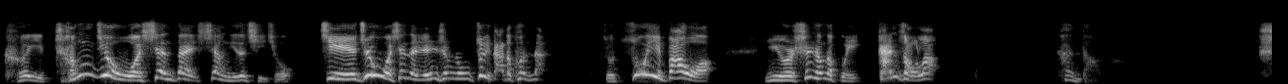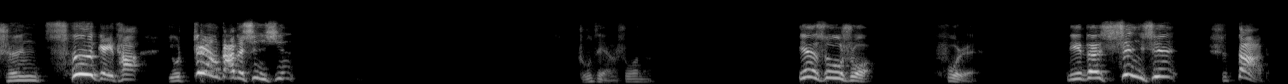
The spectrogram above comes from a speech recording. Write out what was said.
可以成就我现在向你的祈求，解决我现在人生中最大的困难，就足以把我女儿身上的鬼赶走了。看到吗？神赐给他有这样大的信心。主怎样说呢？耶稣说：“妇人，你的信心是大的，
